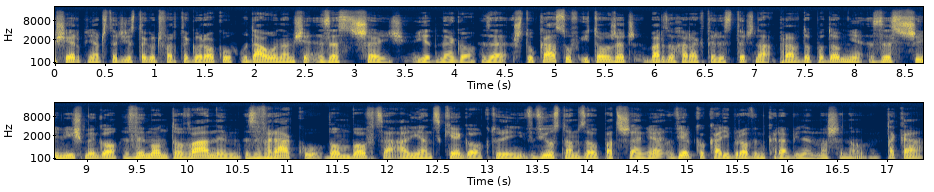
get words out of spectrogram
sierpnia 1944 roku udało nam się zestrzelić jednego ze sztukasów i to rzecz bardzo charakterystyczna. Prawdopodobnie zestrzeliliśmy go wymontowanym z wraku bombowca alianckiego, który wiózł nam zaopatrzenie wielkokalibrowym karabinem maszynowym. Taka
